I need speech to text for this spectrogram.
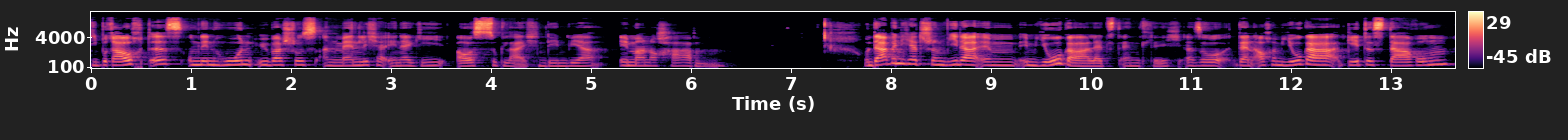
die braucht es, um den hohen Überschuss an männlicher Energie auszugleichen, den wir immer noch haben. Und da bin ich jetzt schon wieder im, im Yoga letztendlich. Also, denn auch im Yoga geht es darum,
